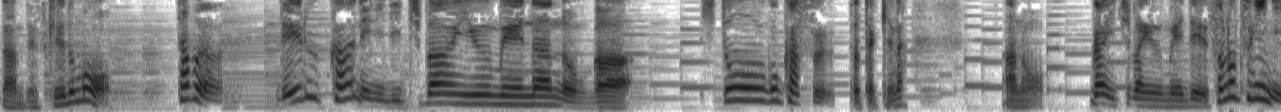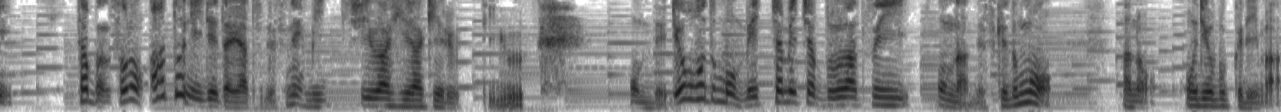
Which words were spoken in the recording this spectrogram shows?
なんですけれども、多分、デール・カーネギーで一番有名なのが、人を動かすだったっけな？あの、が一番有名で、その次に、多分その後に出たやつですね。道は開けるっていう本で、両方ともめちゃめちゃ分厚い本なんですけども、あの、オーディオブックで今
